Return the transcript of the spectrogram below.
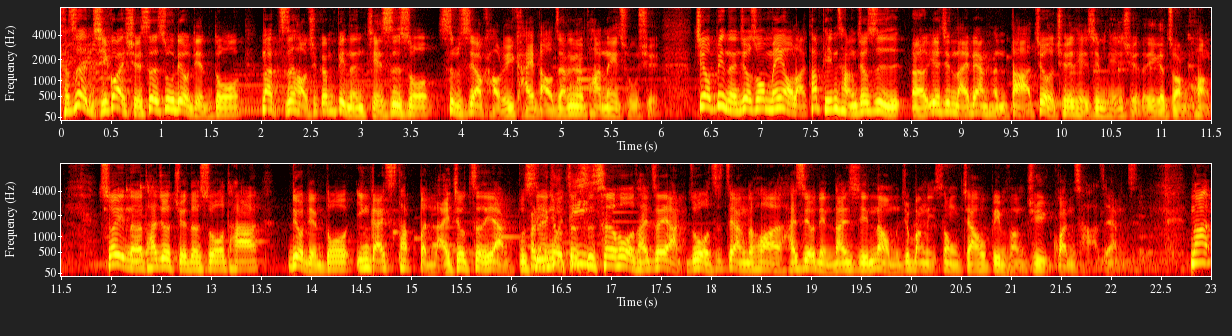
可是很奇怪，血色素六点多，那只好去跟病人解释说，是不是要考虑开刀这样，因为怕内出血。结果病人就说没有啦，他平常就是呃月经来量很大，就有缺铁性贫血的一个状况，所以呢，他就觉得说他六点多应该是他本来就这样，不是因为这次车祸才这样。如果是这样的话，还是有点担心，那我们就帮你送加护病房去观察这样子。那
